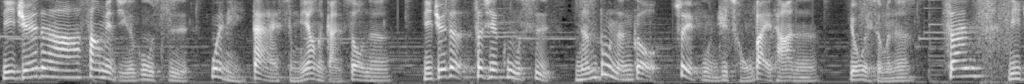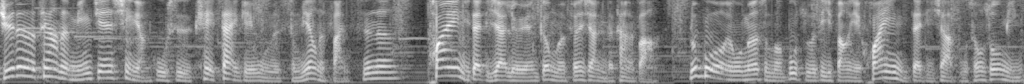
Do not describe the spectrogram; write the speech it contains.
你觉得啊，上面几个故事为你带来什么样的感受呢？你觉得这些故事能不能够说服你去崇拜它呢？又为什么呢？三，你觉得这样的民间信仰故事可以带给我们什么样的反思呢？欢迎你在底下留言跟我们分享你的看法。如果我们有什么不足的地方，也欢迎你在底下补充说明。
